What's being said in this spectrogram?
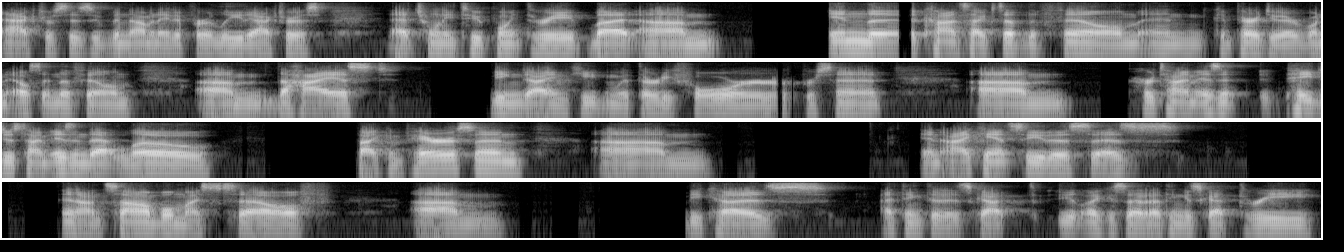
actresses who've been nominated for lead actress at 22.3. But um, in the context of the film and compared to everyone else in the film, um, the highest being Diane Keaton with 34%. Um, her time isn't Page's time isn't that low by comparison. Um, and I can't see this as an ensemble myself um, because I think that it's got, like I said, I think it's got three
